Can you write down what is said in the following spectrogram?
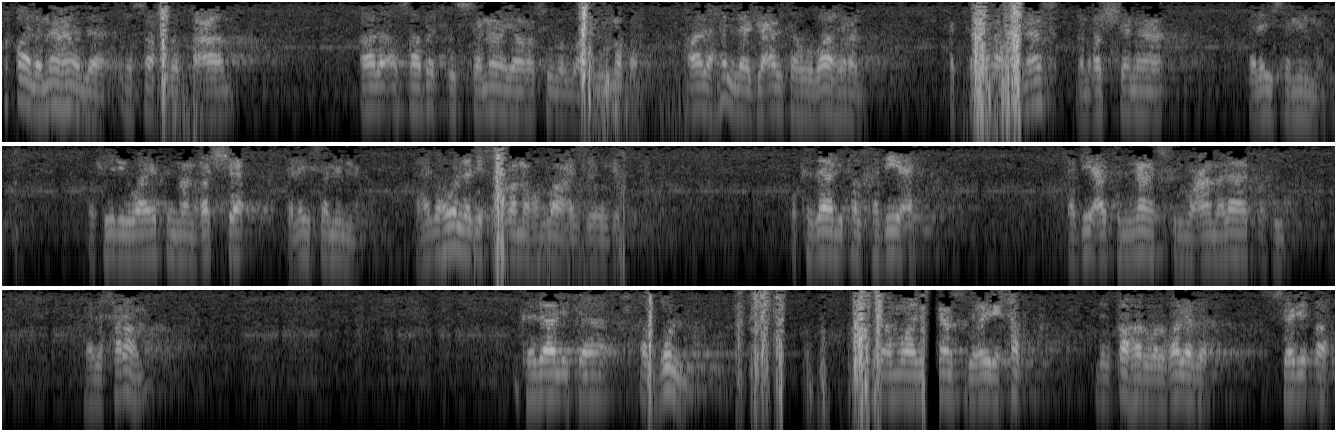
فقال ما هذا يا صاحب الطعام؟ قال أصابته السماء يا رسول الله المطر قال هلا جعلته ظاهرا حتى يراه الناس من غشنا فليس منا؟ وفي رواية من غش فليس منا. هذا هو الذي حرمه الله عز وجل. وكذلك الخديعة. خديعة الناس في المعاملات وفي هذا حرام. كذلك الظلم في أموال الناس بغير حق بالقهر والغلبة السرقة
